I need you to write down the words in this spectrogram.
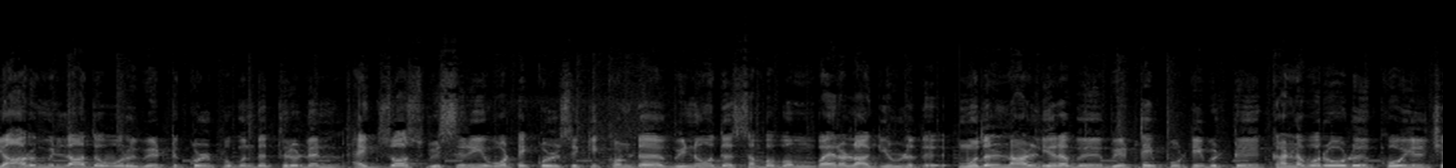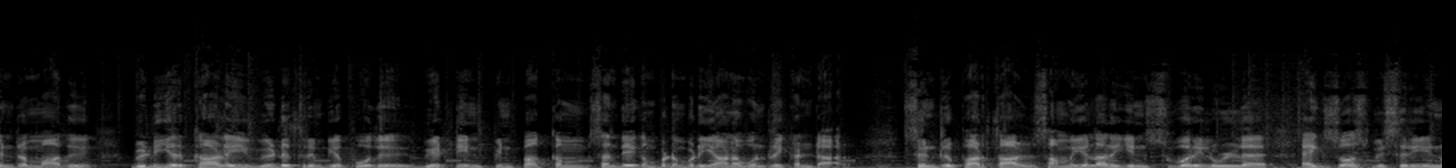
யாருமில்லாத ஒரு வீட்டுக்குள் புகுந்த திருடன் எக்ஸாஸ் விசிறி ஓட்டைக்குள் சிக்கிக்கொண்ட வினோத சம்பவம் வைரலாகியுள்ளது. முதல் நாள் இரவு வீட்டை பூட்டிவிட்டு கணவரோடு கோயில் சென்ற மாது விடியற்காலை வீடு திரும்பிய போது வீட்டின் பின்பாக்கம் சந்தேகப்படும்படியான ஒன்றை கண்டார். சென்று பார்த்தால் சமையல் அறையின் சுவரில் உள்ள எக்ஸாஸ் விசிறியின்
